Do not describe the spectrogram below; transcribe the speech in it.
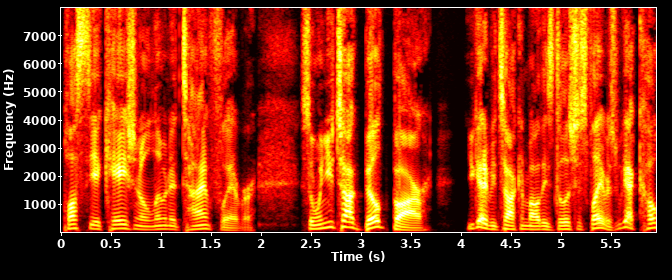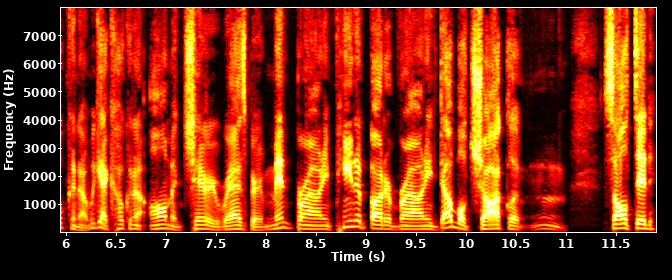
plus the occasional limited time flavor. So when you talk Built Bar, you got to be talking about all these delicious flavors. We got coconut, we got coconut almond, cherry, raspberry, mint brownie, peanut butter brownie, double chocolate, mm, salted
